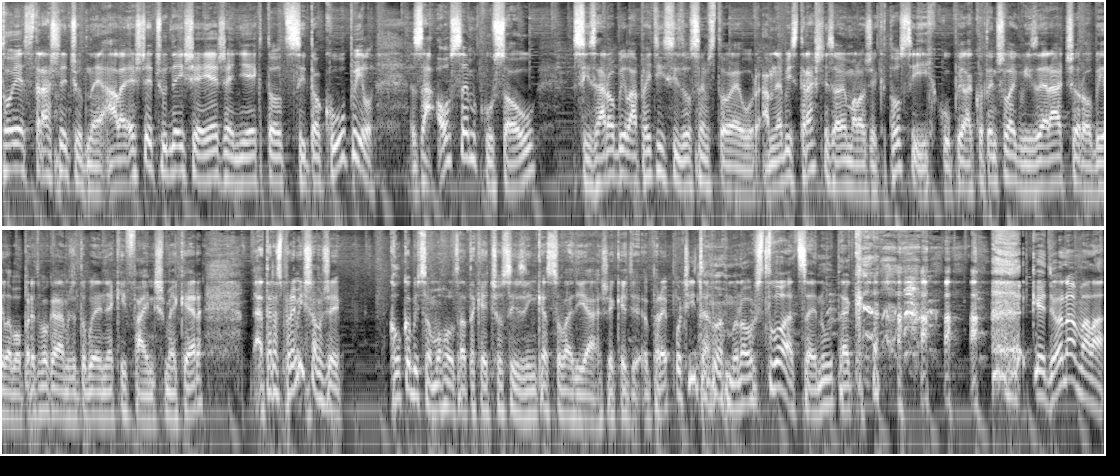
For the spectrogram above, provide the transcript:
to je strašne čudné, ale ešte čudnejšie je, že niekto si to kúpil za 8 kusov si zarobila 5800 eur. A mňa by strašne zaujímalo, že kto si ich kúpil, ako ten človek vyzerá, čo robí, lebo predpokladám, že to bude nejaký fajnšmeker. A teraz premýšľam, že koľko by som mohol za také čosi zinkasovať ja, že keď prepočítam množstvo a cenu, tak keď ona mala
